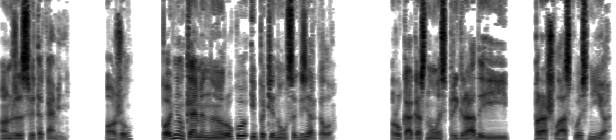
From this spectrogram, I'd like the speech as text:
он же святокамень, ожил, поднял каменную руку и потянулся к зеркалу. Рука коснулась преграды и прошла сквозь нее.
